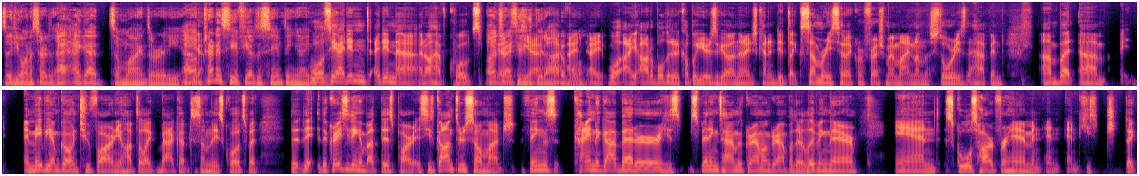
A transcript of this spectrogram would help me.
So do you want to start? I, I got some lines already. I'm Yeah. trying to see if you have the same thing I do. well, see, I didn't, I didn't, uh, I don't have quotes. Oh, that's right, 'cause you did Audible. I, I, well, I audibled it a couple years ago, and then I just kind of did like summaries so like refresh my mind on the stories that happened. Um, but um, and maybe I'm going too far, and you'll have to like back up to some of these quotes. But the the, the crazy thing about this part is he's gone through so much. Things kind of got better. He's spending time with grandma and grandpa. They're living there. And school's hard for him, and and and he's like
